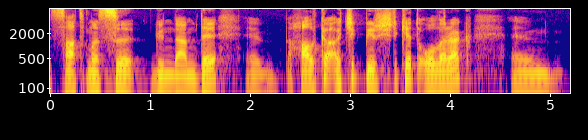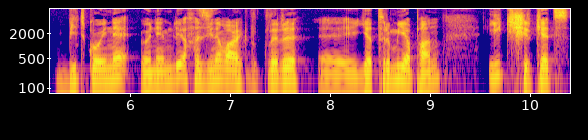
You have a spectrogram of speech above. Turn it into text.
satması gündemde. E, halka açık bir şirket olarak Bitcoin'e önemli hazine varlıkları yatırımı yapan ilk şirket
